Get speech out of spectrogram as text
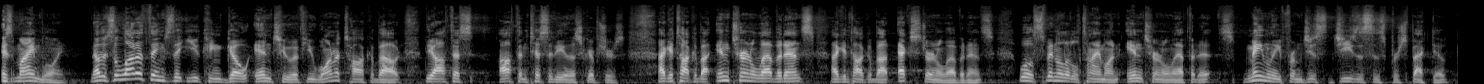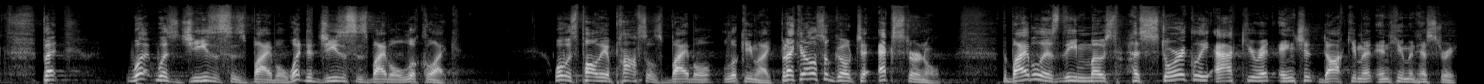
is mind blowing. Now, there's a lot of things that you can go into if you want to talk about the authenticity of the scriptures. I could talk about internal evidence, I can talk about external evidence. We'll spend a little time on internal evidence, mainly from just Jesus' perspective. But what was Jesus' Bible? What did Jesus' Bible look like? What was Paul the Apostle's Bible looking like? But I could also go to external. The Bible is the most historically accurate ancient document in human history.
